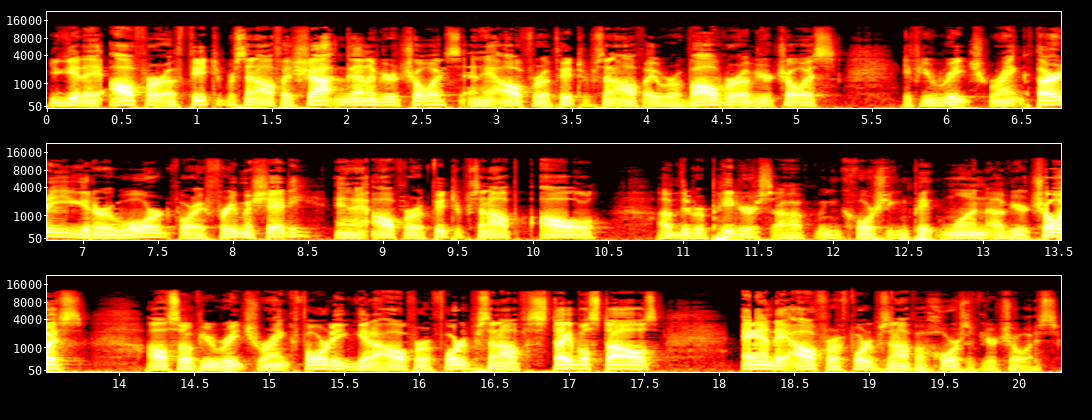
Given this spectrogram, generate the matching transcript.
you get an offer of 50% off a shotgun of your choice and an offer of 50% off a revolver of your choice. If you reach rank 30, you get a reward for a free machete and an offer of 50% off all of the repeaters. Uh, of course, you can pick one of your choice. Also, if you reach rank 40, you get an offer of 40% off stable stalls and an offer of 40% off a horse of your choice.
